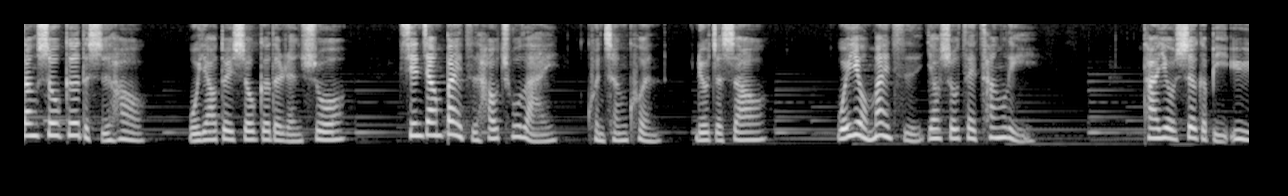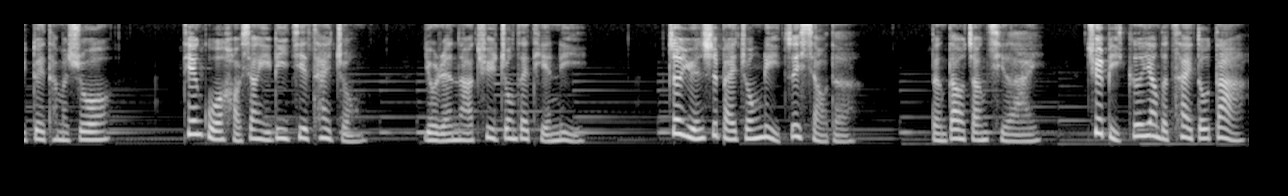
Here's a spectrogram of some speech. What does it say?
当收割的时候，我要对收割的人说：先将稗子薅出来，捆成捆，留着烧；唯有麦子要收在仓里。”他又设个比喻对他们说：“天国好像一粒芥菜种，有人拿去种在田里。”这原是百种里最小的，等到长起来，却比各样的菜都大，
